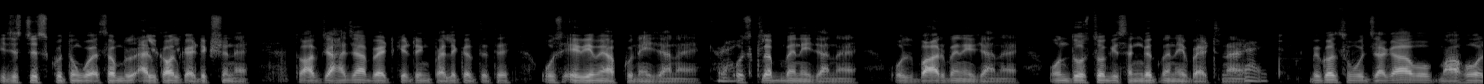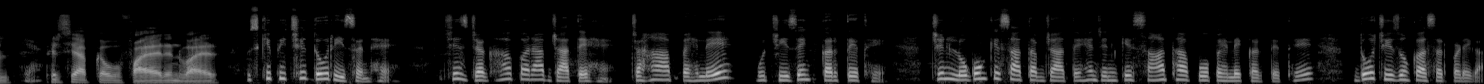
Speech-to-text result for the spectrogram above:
कि जिस जिस को तुमको सब अल्कोहल का एडिक्शन है तो आप जहाँ जहाँ बैठ के ड्रिंक पहले करते थे उस एरिया में आपको नहीं जाना है राइट। उस क्लब में नहीं जाना है उस बार में नहीं जाना है उन दोस्तों की संगत में नहीं बैठना है। बिकॉज़ वो जगह वो माहौल Yeah. फिर से आपका वो फायर एंड वायर उसके पीछे दो रीज़न है। जिस जगह पर आप जाते हैं जहाँ आप पहले वो चीज़ें करते थे जिन लोगों के साथ आप जाते हैं जिनके साथ आप वो पहले करते थे दो चीज़ों का असर पड़ेगा।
